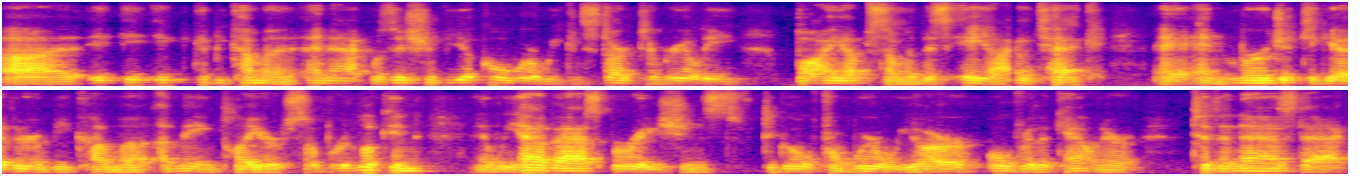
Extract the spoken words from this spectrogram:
uh, it, it, could become a, an acquisition vehicle where we can start to really buy up some of this AI tech and, and merge it together and become a, a, main player. So we're looking, and we have aspirations to go from where we are over the counter to the Nasdaq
